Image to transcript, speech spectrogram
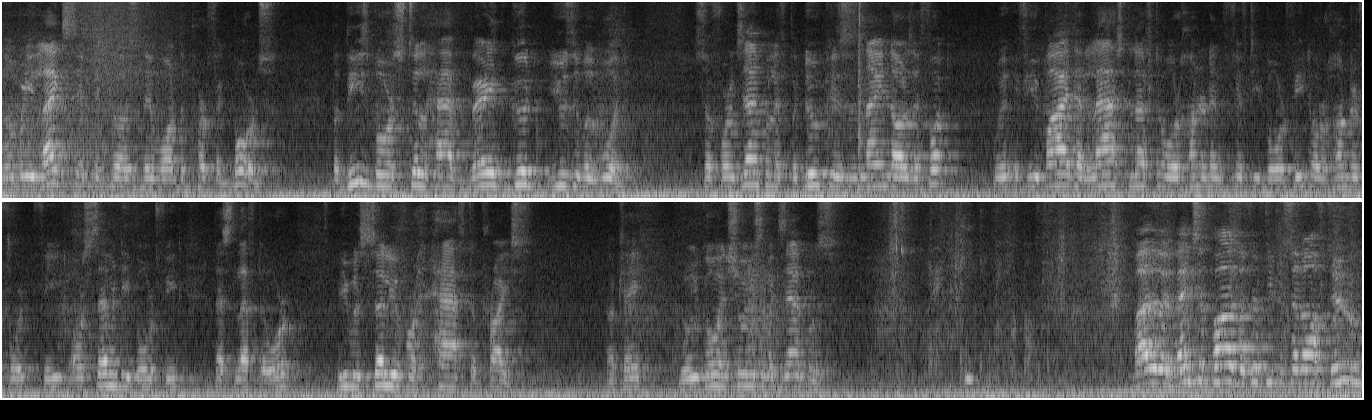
nobody likes it because they want the perfect boards. But these boards still have very good usable wood. So for example, if Padauk is $9 a foot, if you buy that last leftover 150 board feet or 100 fo- feet or 70 board feet that's left over, we will sell you for half the price. Okay? We'll go and show you some examples. By the way, banks and pods are 50% off too.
